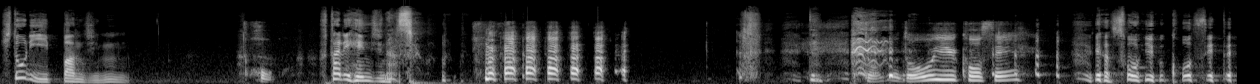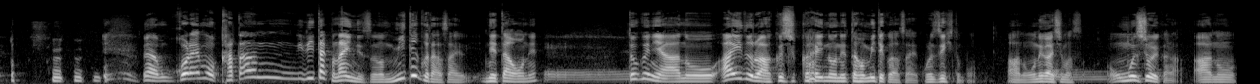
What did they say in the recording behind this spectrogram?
人一般人、ほう。2人変人なんですよ。どどういう構成？いや、そういう構成だよ。いや、も うこれもう語りたくないんですよ。見てください、ネタをね。えー、特にあの、アイドル握手会のネタを見てください。これぜひとも。あの、お願いします。面白いから。あの、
